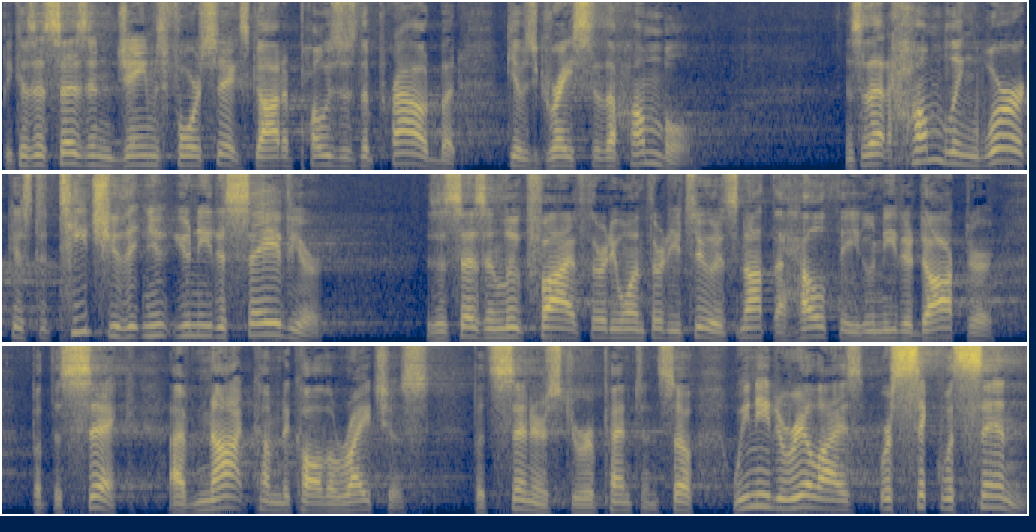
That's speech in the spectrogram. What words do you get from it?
Because it says in James 4 6, God opposes the proud but gives grace to the humble. And so that humbling work is to teach you that you, you need a Savior. As it says in Luke 5 31, 32, it's not the healthy who need a doctor, but the sick. I've not come to call the righteous, but sinners to repentance. So we need to realize we're sick with sin.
